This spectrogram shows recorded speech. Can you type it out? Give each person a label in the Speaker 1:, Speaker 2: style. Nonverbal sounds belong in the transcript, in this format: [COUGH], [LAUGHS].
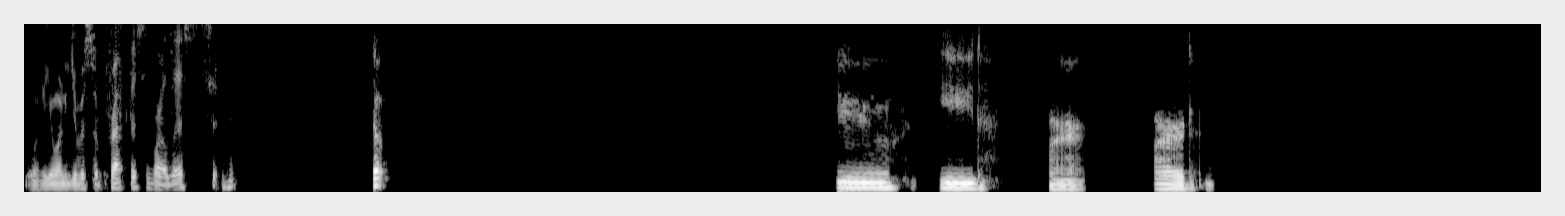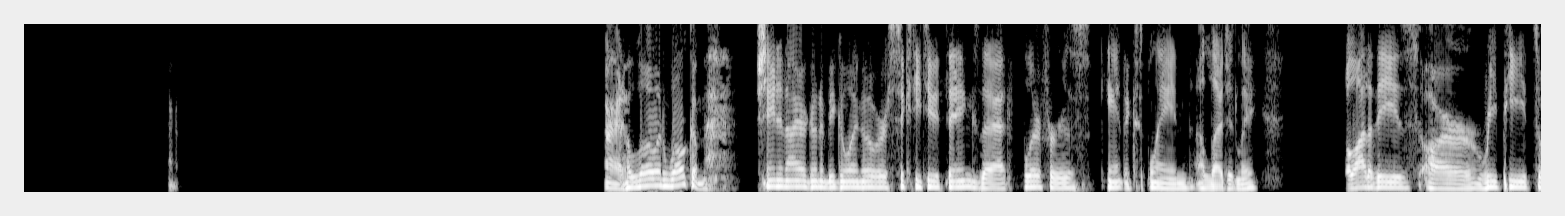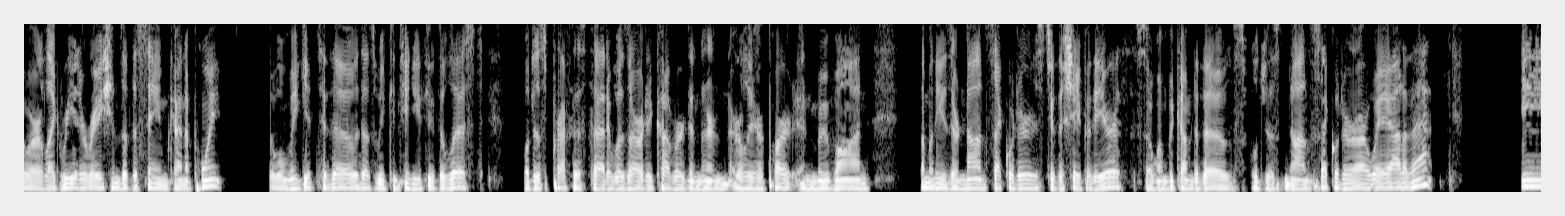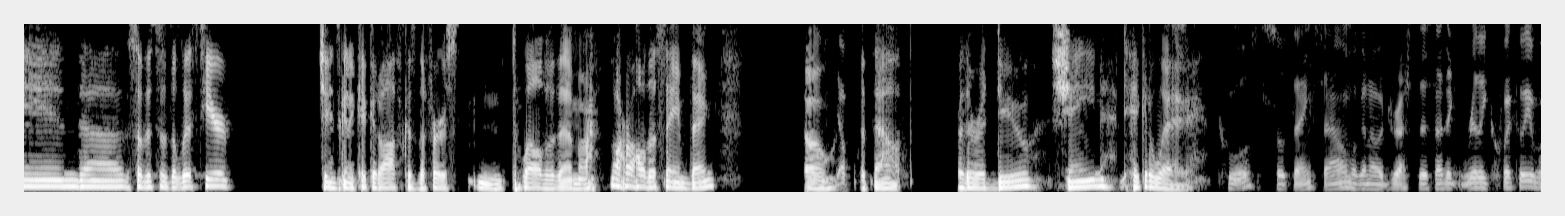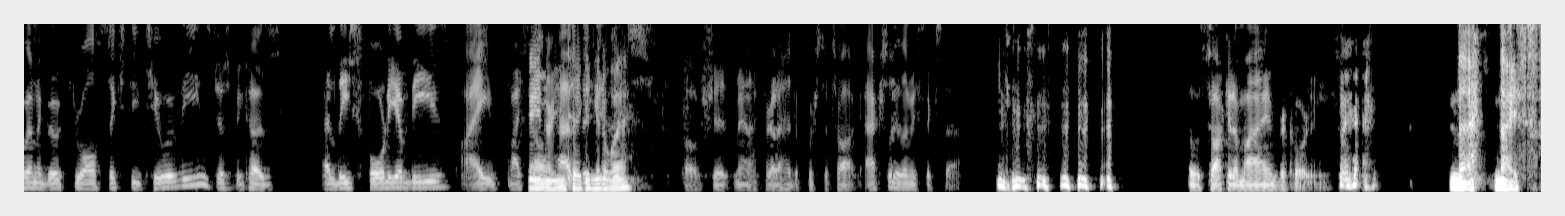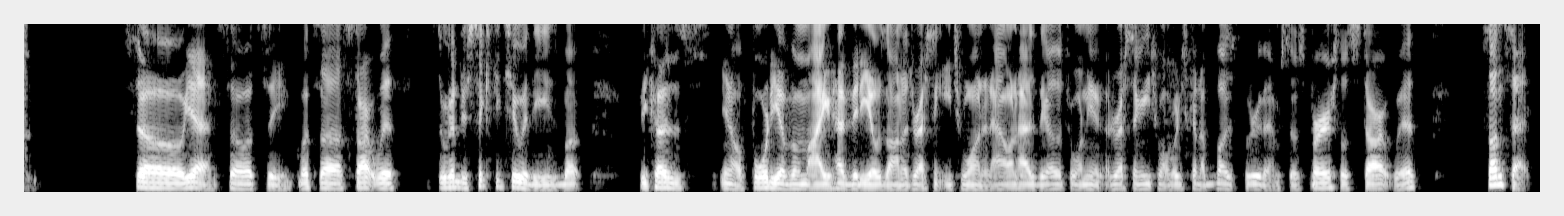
Speaker 1: You want, you want to give us a preface of our list? [LAUGHS]
Speaker 2: Yep. You need our hard. All right, hello and welcome. Shane and I are going to be going over 62 things that flurfers can't explain, allegedly. A lot of these are repeats or like reiterations of the same kind of point. So when we get to those as we continue through the list, we'll just preface that it was already covered in an earlier part and move on. Some of these are non sequiturs to the shape of the earth. So when we come to those, we'll just non sequitur our way out of that. And uh, so this is the list here. Shane's going to kick it off because the first mm, 12 of them [LAUGHS] are, are all the same thing. So
Speaker 1: Yep.
Speaker 2: without further ado, Shane, take it away.
Speaker 1: Cool. So thanks, Alan. We're going to address this, I think, really quickly. We're going to go through all 62 of these just because at least 40 of these I myself
Speaker 2: are you taking it away?
Speaker 1: Oh, shit, man. I forgot I had to push the talk. Actually, let me fix that. [LAUGHS] I was talking to my recording.
Speaker 2: Nice.
Speaker 1: So yeah, so let's see. Let's uh start with so we're gonna do 62 of these, but because you know 40 of them I have videos on addressing each one, and Alan has the other 20 addressing each one. We're just gonna buzz through them. So first, let's start with sunset.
